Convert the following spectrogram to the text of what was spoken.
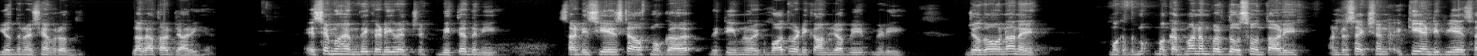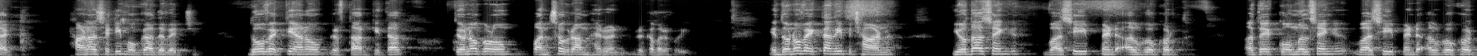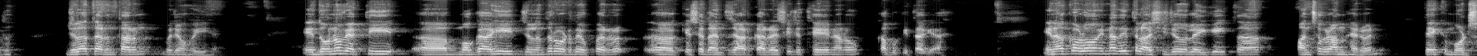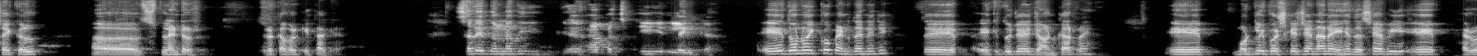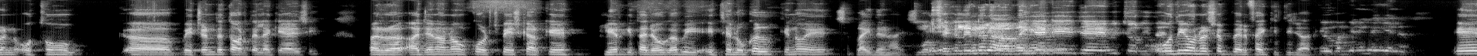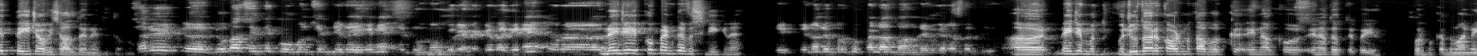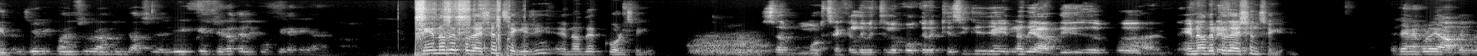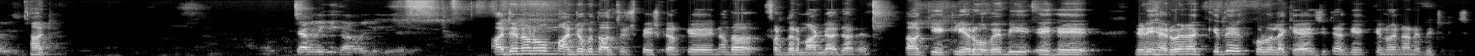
ਯੁੱਧ ਨਸ਼ਿਆਂ ਵਿਰੁੱਧ ਲਗਾਤਾਰ ਜਾਰੀ ਹੈ। ਇਸੇ ਮੁਹਿੰਮ ਦੀ ਕੜੀ ਵਿੱਚ ਬੀਤੇ ਦਿਨੀ ਸਾਡੀ ਸੀਏ ਸਟਾਫ ਮੋਗਾ ਦੀ ਟੀਮ ਨੂੰ ਇੱਕ ਬਹੁਤ ਵੱਡੀ ਕਾਮਯਾਬੀ ਮਿਲੀ, ਜਦੋਂ ਉਹਨਾਂ ਨੇ ਮੁਕੱਦਮ- ਮੁਕੱਦਮਾ number 239 under section 21 NDPS act ਥਾਣਾ ਸਿਟੀ ਮੋਗਾ ਦੇ ਵਿੱਚ ਦੋ ਵਿਅਕਤੀਆਂ ਨੂੰ ਗ੍ਰਿਫਤਾਰ ਕੀਤਾ ਤੇ ਉਹਨਾਂ ਕੋਲੋਂ 500 ਗ੍ਰਾਮ ਹੈਰੋਇਨ ਰਿਕਵਰ ਹੋਈ। ਇਹ ਦੋਨੋਂ ਵਿਅਕਤੀਆਂ ਦੀ ਪਛਾਣ ਯੋਧਾ ਸਿੰਘ ਵਾਸੀ ਪਿੰਡ ਅਲਗੋ ਖੁਰਦ ਅਤੇ ਕੋਮਲ ਸਿੰਘ ਵਾਸੀ ਪਿੰਡ ਅਲਗੋਖੁਰਦ ਜ਼ਿਲ੍ਹਾ ਤਰਨਤਾਰਨ ਵਜੋਂ ਹੋਈ ਹੈ। ਇਹ ਦੋਨੋਂ ਵਿਅਕਤੀ ਮੋਗਾ ਹੀ ਜਲੰਧਰ ਰੋਡ ਦੇ ਉੱਪਰ ਕਿਸੇ ਦਾ ਇੰਤਜ਼ਾਰ ਕਰ ਰਹੇ ਸੀ ਜਿੱਥੇ ਇਹਨਾਂ ਨੂੰ ਕਾਬੂ ਕੀਤਾ ਗਿਆ ਹੈ। ਇਹਨਾਂ ਕੋਲੋਂ ਇਹਨਾਂ ਦੀ ਤਲਾਸ਼ੀ ਜੋ ਲਈ ਗਈ ਤਾਂ 500 ਗ੍ਰਾਮ ਹੈਰੋਇਨ ਤੇ ਇੱਕ ਮੋਟਰਸਾਈਕਲ ਸਪਲੈਂਡਰ ਰਿਕਵਰ ਕੀਤਾ ਗਿਆ। ਸਰ ਇਹ ਦੋਨਾਂ ਦੀ ਆਪਸ ਕੀ ਲਿੰਕ ਹੈ? ਇਹ ਦੋਨੋਂ ਇੱਕੋ ਪਿੰਡ ਦੇ ਨੇ ਜੀ ਤੇ ਇੱਕ ਦੂਜੇ ਜਾਣਕਾਰ ਨੇ। ਇਹ ਮੁੱਢਲੀ ਪੁੱਛਗਿੱਛ 'ਚ ਇਹਨਾਂ ਨੇ ਇਹ ਦੱਸਿਆ ਵੀ ਇਹ ਹੈਰੋਇਨ ਉੱਥੋਂ ਵੇਚਣ ਦੇ ਤੌਰ ਤੇ ਲੈ ਕੇ ਆਏ ਸੀ। ਪਰ ਅੱਜ ਇਹਨਾਂ ਨੂੰ ਕੋਰਟ 'ਚ ਪੇਸ਼ ਕਰਕੇ ਕਲੀਅਰ ਕੀਤਾ ਜਾਊਗਾ ਵੀ ਇੱਥੇ ਲੋਕਲ ਕਿਹਨੂੰ ਇਹ ਸਪਲਾਈ ਦੇਣ ਆਏ ਸੀ। ਮੋਟਰਸਾਈਕਲ ਇਹਨਾਂ ਦਾ ਆਪਦਾ ਹੀ ਹੈ ਕਿ ਜੇ ਇਹ ਵੀ ਚੋਰੀ ਦਾ ਹੈ? ਉਹਦੀ ਓਨਰਸ਼ਿਪ ਵੈਰੀਫਾਈ ਕੀਤੀ ਜਾ ਰਹੀ ਇਹ ਉਮਰ ਕਿੰਨੀ ਗਈ ਹੈ ਹੈ ਇਹ 23 24 ਸਾਲ ਦੇ ਨੇ ਜੀ ਦੋਨੋਂ। ਸਰ ਜੋਧਾ ਸਿੰਘ ਤੇ ਕੋਮਲ ਸਿੰਘ ਜਿਹੜੇ ਹੈਗੇ ਨੇ ਇਹ ਦੋਨੋਂ ਕੋਈ ਰਿਲੇਟਿਵ ਹੈਗੇ ਨੇ ਔਰ ਨਹੀਂ ਜੀ ਇੱਕੋ ਪਿੰਡ ਦੇ ਵਸਨੀਕ ਨੇ। ਇਹ- ਇਹਨਾਂ ਦੇ ਉੱਪਰ ਕੋਈ ਪਹਿਲਾ ਮਾਮਲੇ ਵਗੈਰਾ ਦਰਜ ਨਹੀਂ? ਜੀ ਮੌਜੂਦਾ ਰਿਕਾਰਡ ਮੁਤਾਬਕ ਇਹਨਾਂ ਕੋ ਇਹਨਾਂ ਦੇ ਉੱਤੇ ਕੋਈ ਹੋਰ ਮੁਕੱਦਮਾ ਨਹੀਂ ਦਰਜ। ਜਿਹੜੀ 500 ਗ੍ਰਾਮ ਤੋਂ 10 ਜੀ ਕਿਸ ਜਗ੍ਹਾ ਤੇ ਲਿਖੋ ਕੇ ਲੈ ਕੇ ਜਾਣਾ ਇਹਨਾਂ ਦੇ ਪੋਜੀਸ਼ਨ ਸੀਗੀ ਜੀ ਇਹਨਾਂ ਦੇ ਕੋਲ ਸੀਗੀ। ਸਰ ਮੋਟਰਸਾਈਕਲ ਦੇ ਵਿੱਚ ਲੁਕੋ ਕੇ ਰੱਖੀ ਸੀ ਕਿ ਜੇ ਇਹਨਾਂ ਦੀ ਆਪਦੀ ਅਹ, ਅਹ, ਇਹਨਾਂ ਦੇ ਪੋਜੀਸ਼ਨ ਸੀਗੀ। ਕਿਸੇ ਇਹਨਾਂ ਕੋਲੇ ਆਪ ਦੇ ਕੋਲੇ ਸੀ। ਹਾਂਜੀ ਤੇ ਅਗਲੀ ਕੀ ਕਾਰਵਾਈ ਕੀਤੀ ਜਾਏਗੀ ਅੱਜ ਇਹਨਾਂ ਨੂੰ ਮਾਨਯੋਗ ਅਦਾਲਤ ਵਿੱਚ ਪੇਸ਼ ਕਰਕੇ ਇਹਨਾਂ ਦਾ ਫਰਦਰ ਰਿਮਾਂਡ ਲਿਆ ਜਾ ਰਿਹਾ ਤਾਂ ਕਿ ਕਲੀਅਰ ਹੋਵੇ ਵੀ ਇਹ ਜਿਹੜੀ ਹੈਰੋਇਨ ਆ, ਕਿਹਦੇ ਕੋਲੋਂ ਲੈ ਕੇ ਆਏ ਸੀ ਤੇ ਅੱਗੇ ਕਿਹਨੂੰ ਇਹਨਾਂ ਨੇ ਵੇਚਣੀ ਸੀ?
